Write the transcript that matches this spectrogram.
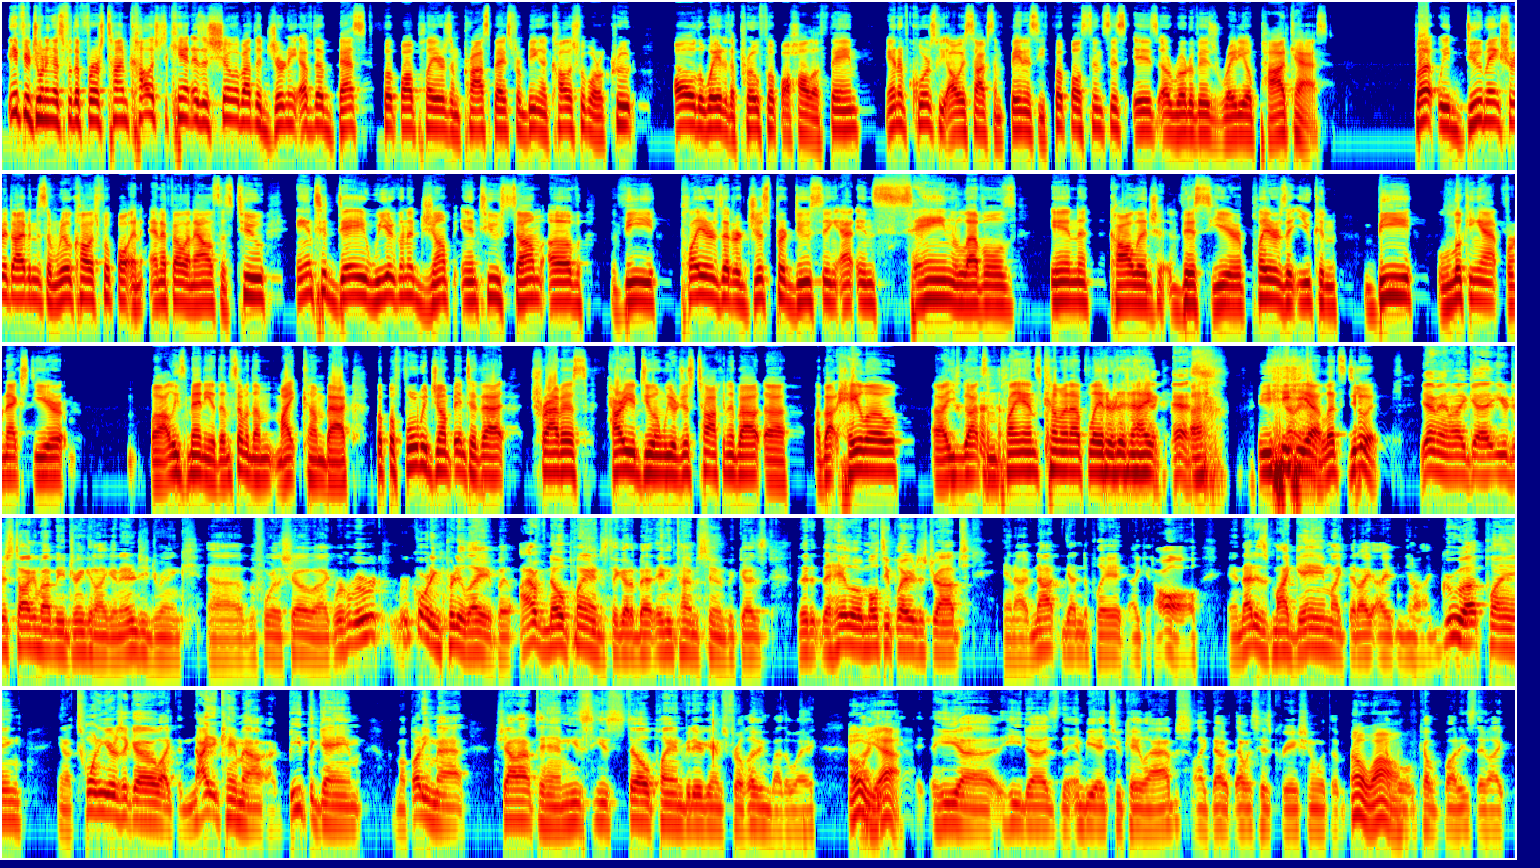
If you're joining us for the first time, College to Canton is a show about the journey of the best football players and prospects from being a college football recruit all the way to the Pro Football Hall of Fame. And of course, we always talk some fantasy football since this is a RotoViz radio podcast. But we do make sure to dive into some real college football and NFL analysis too. And today we are going to jump into some of the players that are just producing at insane levels in college this year, players that you can be looking at for next year. Well, at least many of them. Some of them might come back. But before we jump into that, Travis, how are you doing? We were just talking about uh, about Halo. Uh, you've got some plans coming up later tonight. Yes. Uh, yeah, let's do it. Yeah, man. Like uh, you're just talking about me drinking like an energy drink uh, before the show. Like we're, we're recording pretty late, but I have no plans to go to bed anytime soon because the the Halo multiplayer just dropped, and I've not gotten to play it like at all. And that is my game, like that I, I you know I grew up playing. You know, 20 years ago, like the night it came out, I beat the game my buddy Matt. Shout out to him. He's he's still playing video games for a living, by the way. Oh Uh, yeah. He, he uh he does the NBA 2K Labs. Like that that was his creation with a Oh wow. couple, couple buddies. They like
